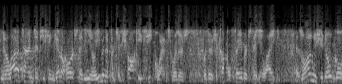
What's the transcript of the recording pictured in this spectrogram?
and a lot of times, if you can get a horse that you know, even if it's a chalky sequence where there's where there's a couple favorites that you like, as long as you don't go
